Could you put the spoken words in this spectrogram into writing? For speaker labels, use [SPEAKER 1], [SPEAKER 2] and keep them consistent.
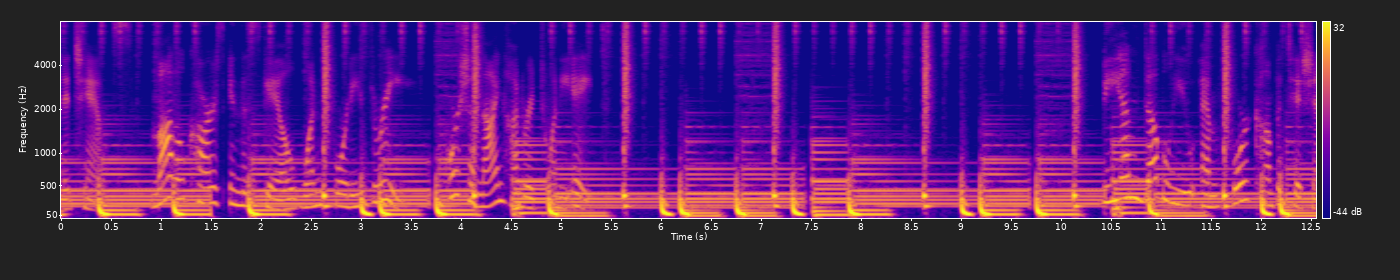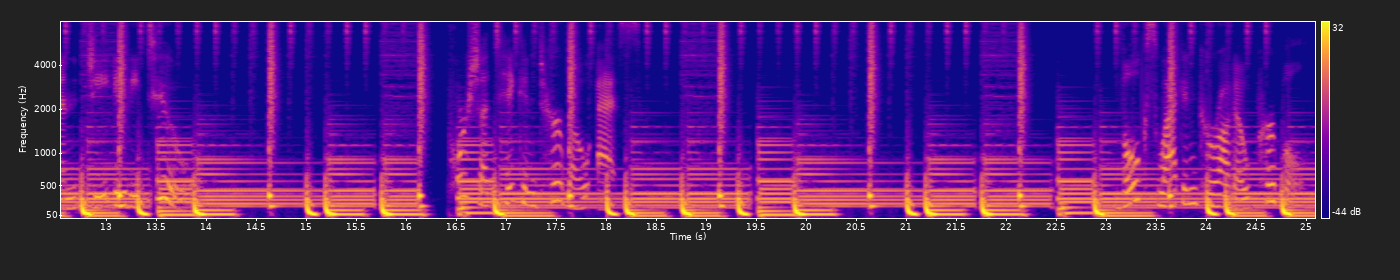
[SPEAKER 1] Minichamps. Model cars in the scale 143. Porsche 928. BMW M4 Competition G82. Porsche Taycan Turbo S. Volkswagen Corrado Purple.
